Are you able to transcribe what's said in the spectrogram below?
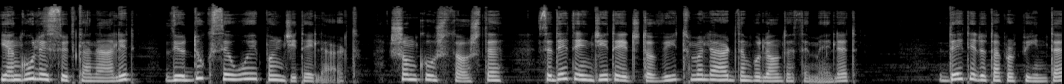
ia nguli sytë kanalit dhe iu duk se uji po ngjitej lart. Shumëkush thoshte, se deti ngjitej çdo vit më lart dhe mbulonte themelet. Deti do ta përpinte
